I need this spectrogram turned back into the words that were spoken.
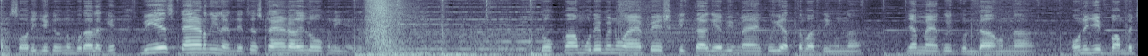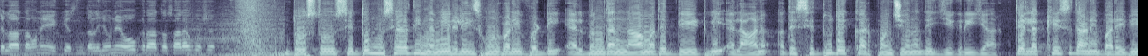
I'm ਸੌਰੀ ਜੇ ਕਿਸੇ ਨੂੰ ਬੁਰਾ ਲੱਗੇ ਵੀ ਇਹ ਸਟੈਂਡ ਨਹੀਂ ਲੈਂਦੇ ਇੱਥੇ ਸਟੈਂਡ ਵਾਲੇ ਲੋਕ ਨਹੀਂ ਹੈਗੇ। ਲੋਕਾਂ ਮੂਰੇ ਮੈਨੂੰ ਐ ਪੇਸ਼ ਕੀਤਾ ਗਿਆ ਵੀ ਮੈਂ ਕੋਈ ਅੱਤਵਾਦੀ ਹੁੰਨਾ ਜਾਂ ਮੈਂ ਕੋਈ ਗੁੰਡਾ ਹੁੰਨਾ। ਉਹਨੇ ਜੀ ਬੰਬ ਚਲਾਤਾ ਉਹਨੇ AK47 ਉਹਨੇ ਉਹ ਕਰਾਤਾ ਸਾਰਾ ਕੁਝ ਦੋਸਤੋ, ਸਿੱਧੂ ਮੂਸੇਵਾਲੇ ਦੀ ਨਵੀਂ ਰਿਲੀਜ਼ ਹੋਣ ਵਾਲੀ ਵੱਡੀ ਐਲਬਮ ਦਾ ਨਾਮ ਅਤੇ ਡੇਟ ਵੀ ਐਲਾਨ ਅਤੇ ਸਿੱਧੂ ਦੇ ਘਰ ਪਹੁੰਚੇ ਉਹਨਾਂ ਦੇ ਜਿਗਰੀ ਯਾਰ। ਤੇ ਲੱਖੇ ਸਿਧਾਣੇ ਬਾਰੇ ਵੀ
